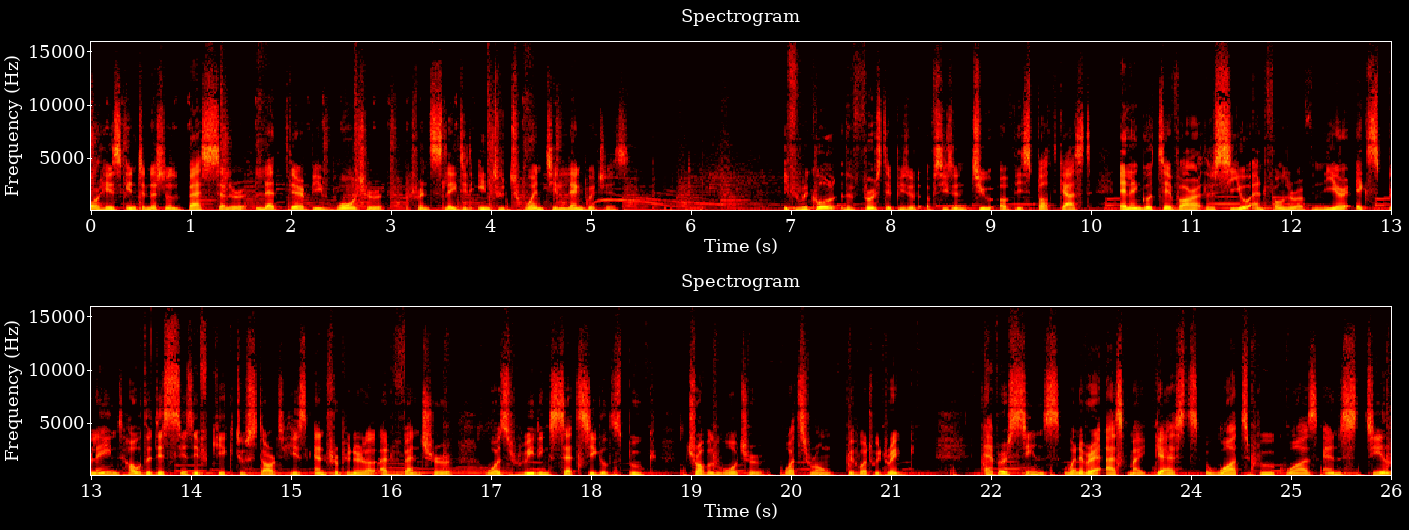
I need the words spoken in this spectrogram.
or his international bestseller, Let There Be Water, translated into 20 languages. If you recall the first episode of season 2 of this podcast, Elango Thevar, the CEO and founder of NEER, explained how the decisive kick to start his entrepreneurial adventure was reading Seth Siegel's book, Troubled Water What's Wrong with What We Drink. Ever since, whenever I ask my guests what book was and still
